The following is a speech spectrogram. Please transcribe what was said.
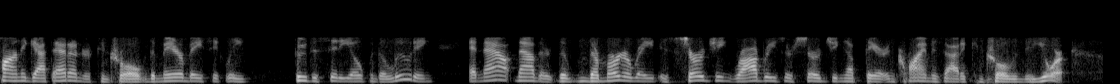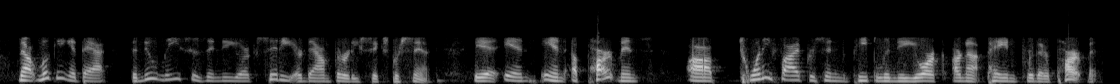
finally got that under control. The mayor basically threw the city open to looting, and now now the the, the murder rate is surging. Robberies are surging up there, and crime is out of control in New York. Now, looking at that, the new leases in New York City are down 36 percent in in apartments, uh, 25% of the people in New York are not paying for their apartments.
